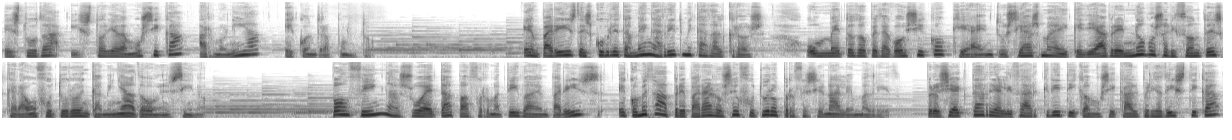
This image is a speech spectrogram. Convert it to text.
estuda Historia da Música, Armonía e Contrapunto. En París descubre tamén a rítmica dal cross, un método pedagóxico que a entusiasma e que lle abre novos horizontes cara a un futuro encamiñado ao ensino. Pon fin a súa etapa formativa en París e comeza a preparar o seu futuro profesional en Madrid. Proxecta realizar crítica musical periodística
